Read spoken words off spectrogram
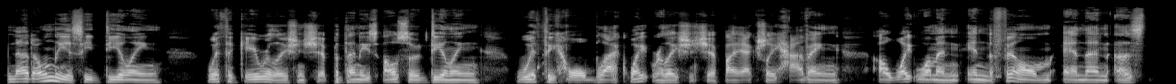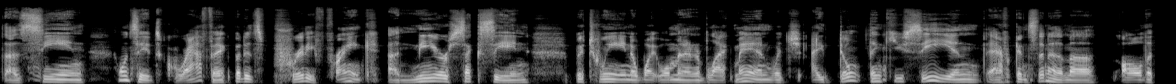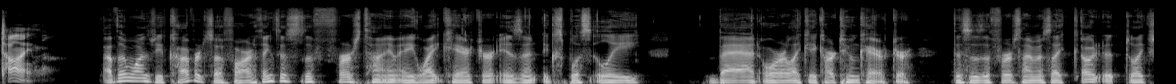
Not only is he dealing with a gay relationship, but then he's also dealing with the whole black white relationship by actually having a white woman in the film and then a, a scene, I wouldn't say it's graphic, but it's pretty frank, a near sex scene between a white woman and a black man, which I don't think you see in African cinema all the time. Of the ones we've covered so far, I think this is the first time a white character isn't explicitly bad or like a cartoon character. This is the first time it's like, oh, like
